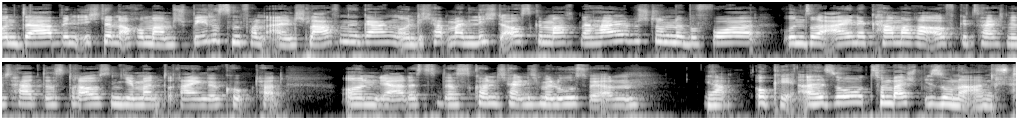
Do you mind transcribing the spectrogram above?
und da bin ich dann auch immer am spätesten von allen schlafen gegangen und ich habe mein Licht ausgemacht, eine halbe Stunde bevor unsere eine Kamera aufgezeichnet hat, dass draußen jemand reingeguckt hat. Und ja, das, das konnte ich halt nicht mehr loswerden. Ja, okay, also zum Beispiel so eine Angst.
